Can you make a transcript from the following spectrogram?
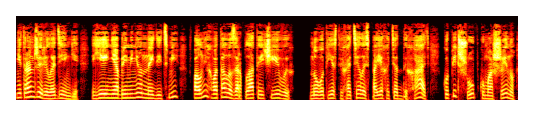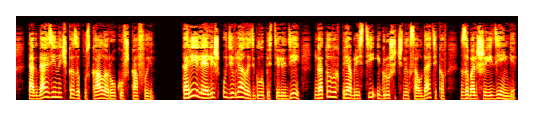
не транжирила деньги, ей, не обремененной детьми, вполне хватало зарплаты и чаевых. Но вот если хотелось поехать отдыхать, купить шубку, машину, тогда Зиночка запускала руку в шкафы. Карелия лишь удивлялась глупости людей, готовых приобрести игрушечных солдатиков за большие деньги.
